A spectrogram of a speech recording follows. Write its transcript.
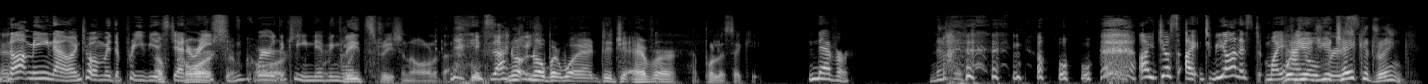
not me now. I'm talking about the previous Of generation. course, of We're the clean living Fleet one. Street and all of that. exactly. No, no, but wha- did you ever pull a sickie? Never. Never. No. I just, I to be honest, my well, hangovers. you take a drink.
